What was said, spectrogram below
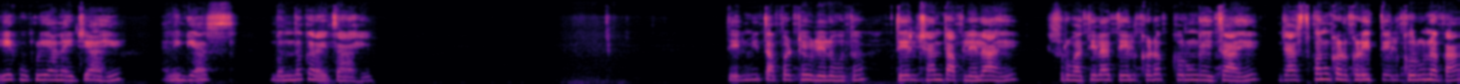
एक उकळी आणायची आहे आणि गॅस बंद करायचा आहे. तेल मी तापत ठेवलेलं होतं. तेल छान तापलेलं आहे. सुरुवातीला तेल कडक करून घ्यायचं आहे. जास्त पण कडकडीत तेल करू नका.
